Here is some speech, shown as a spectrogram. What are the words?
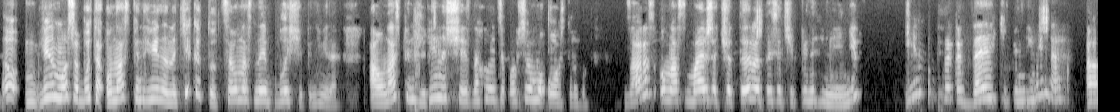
Ну, він може бути у нас пінгвіни не тільки тут, це у нас найближчі пінгвіни, а у нас пінгвіни ще й знаходяться по всьому острову. Зараз у нас майже 4 тисячі пінгвінів, і, наприклад, деякі пінгвіни а,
